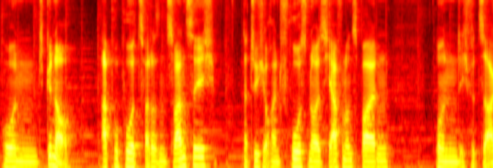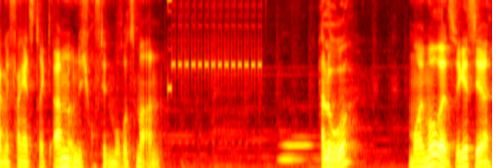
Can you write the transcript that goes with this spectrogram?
Und genau, apropos 2020, natürlich auch ein frohes neues Jahr von uns beiden. Und ich würde sagen, wir fangen jetzt direkt an und ich rufe den Moritz mal an. Hallo, Moin Moritz, wie geht's dir?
